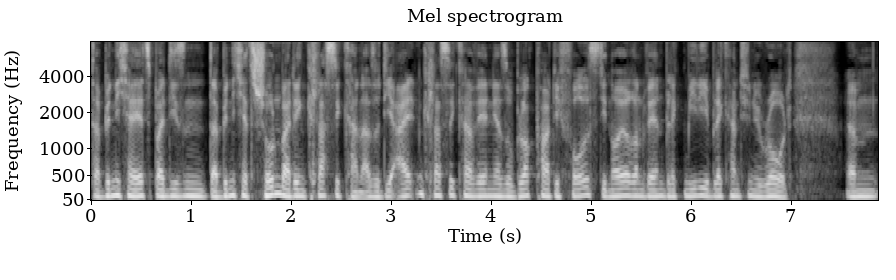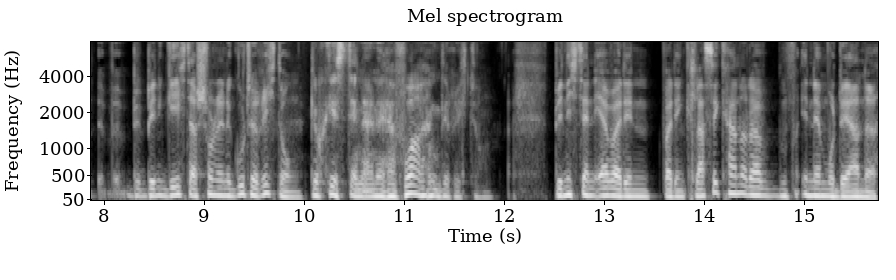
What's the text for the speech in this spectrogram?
da bin ich ja jetzt bei diesen, da bin ich jetzt schon bei den Klassikern. Also die alten Klassiker wären ja so Block Party Falls, die neueren wären Black Midi, Black Continue Road. Ähm, gehe ich da schon in eine gute Richtung? Du gehst in eine hervorragende Richtung. Bin ich denn eher bei den, bei den Klassikern oder in der Moderne?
